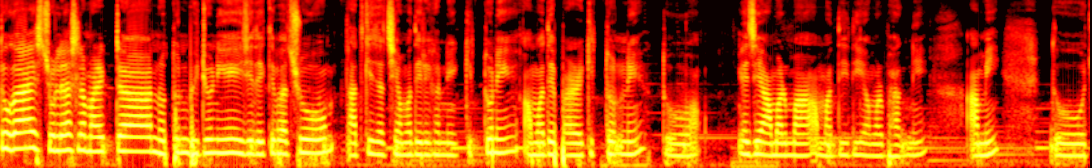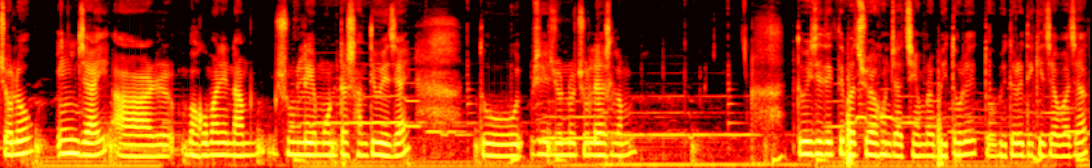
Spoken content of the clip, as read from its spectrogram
তো গাইস চলে আসলাম আরেকটা নতুন ভিডিও নিয়ে। এই যে দেখতে পাচ্ছ, আজকে যাচ্ছি আমাদের এখানে কীর্তনে, আমাদের পাড়ার কীর্তনে। তো এই যে আমার মা, আমার দিদি, আমার ভাগ্নি, আমি। তো চলো যাই। আর ভগবানের নাম শুনলে মনটা শান্তি হয়ে যায়। তো সেই জন্য চলে আসলাম। তো এই যে দেখতে পাচ্ছ, এখন যাচ্ছি আমরা ভিতরে। তো ভিতরের দিকে যাওয়া যাক।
